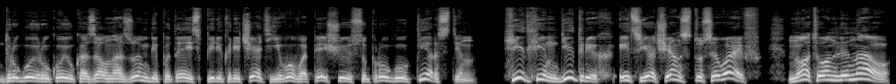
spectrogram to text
другой рукой указал на зомби, пытаясь перекричать его вопящую супругу Керстин. «Hit him, Дитрих, it's your chance to survive, not only now,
